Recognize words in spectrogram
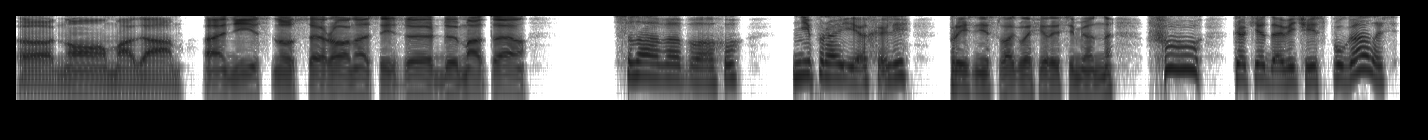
«Ah non, madame, à Nice, nous serons à six heures du matin». «Слава Богу, не проехали», — произнесла Глафира Семеновна. «Фу, как я давеча испугалась».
